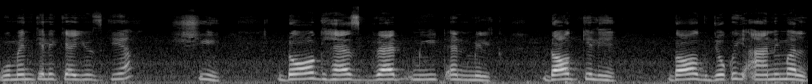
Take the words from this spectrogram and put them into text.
women के लिए क्या यूज़ किया? She dog has bread meat and milk dog के लिए. डॉग जो कोई एनिमल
